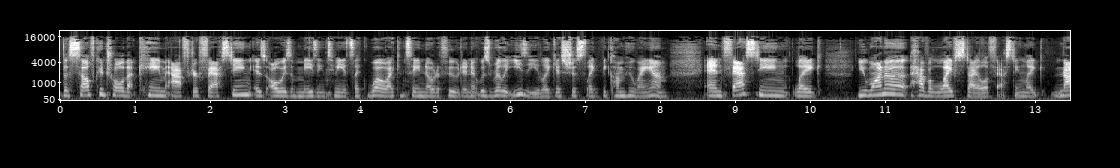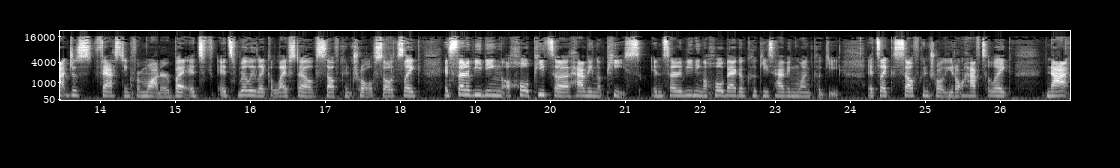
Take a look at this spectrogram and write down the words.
the self-control that came after fasting is always amazing to me. It's like, whoa, I can say no to food and it was really easy. Like it's just like become who I am. And fasting like you want to have a lifestyle of fasting like not just fasting from water but it's it's really like a lifestyle of self-control so it's like instead of eating a whole pizza having a piece instead of eating a whole bag of cookies having one cookie it's like self-control you don't have to like not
